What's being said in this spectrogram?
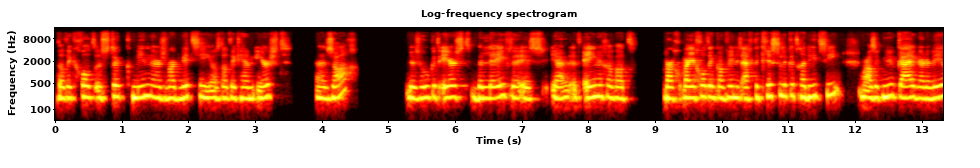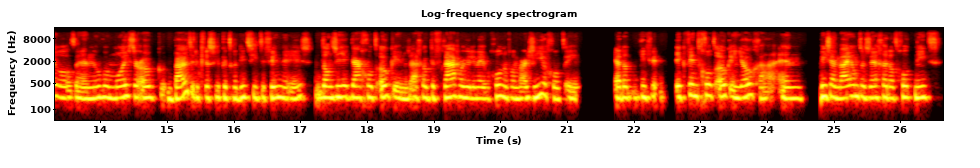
Dat ik God een stuk minder zwart-wit zie als dat ik hem eerst uh, zag. Dus hoe ik het eerst beleefde is, ja, het enige wat waar, waar je God in kan vinden is eigenlijk de christelijke traditie. Maar als ik nu kijk naar de wereld en hoeveel moois er ook buiten de christelijke traditie te vinden is, dan zie ik daar God ook in. Dus eigenlijk ook de vraag waar jullie mee begonnen, van waar zie je God in? Ja, dat, die, ik vind God ook in yoga. En wie zijn wij om te zeggen dat God niet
